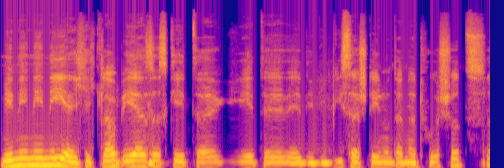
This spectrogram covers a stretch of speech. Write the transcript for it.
Nee, nee, nee, nee. Ich, ich glaube eher, es geht, äh, geht äh, die, die Biester stehen unter Naturschutz äh,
